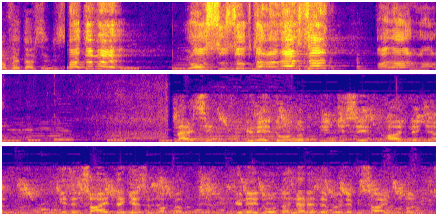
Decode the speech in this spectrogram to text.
affedersiniz. Adımı yolsuzlukla anarsan ana... Mersin, Güneydoğu'nun incisi haline geldi. Gidin sahilde gezin bakalım. Güneydoğu'da nerede böyle bir sahil olabilir?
